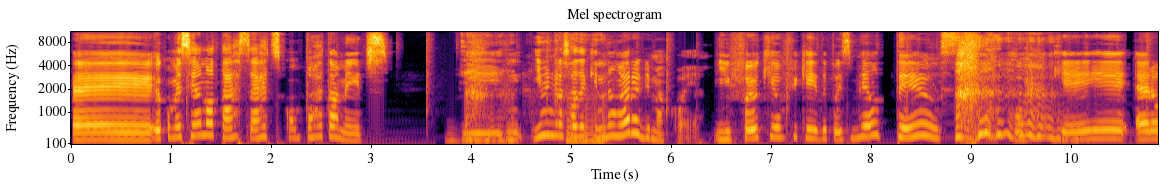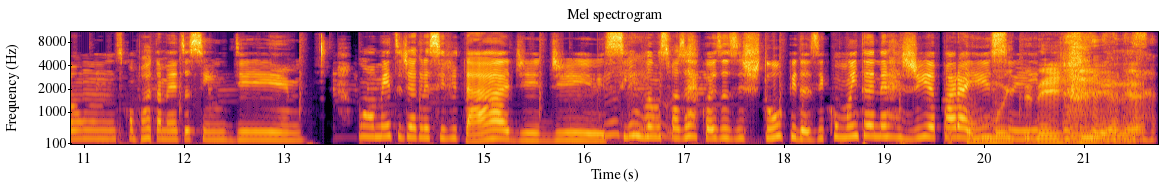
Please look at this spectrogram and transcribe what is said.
é, eu comecei a notar certos comportamentos. De, e o engraçado é que não era de maconha. E foi o que eu fiquei depois, meu Deus! Porque eram uns comportamentos assim de um aumento de agressividade, de Meu sim, Deus. vamos fazer coisas estúpidas e com muita energia para Com isso. muita e- energia, né?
